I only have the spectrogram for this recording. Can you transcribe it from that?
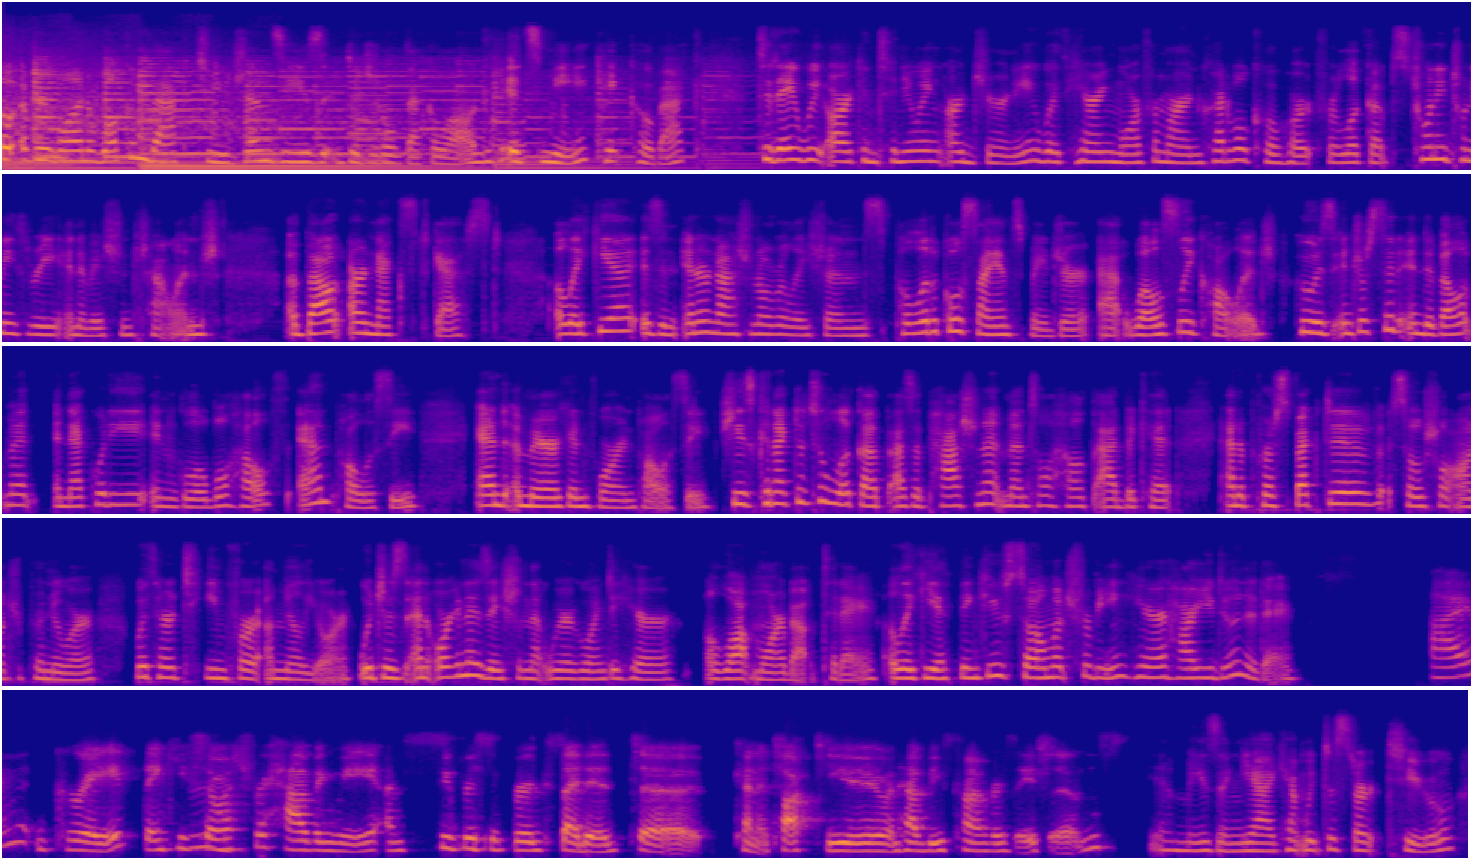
Hello, everyone. Welcome back to Gen Z's Digital Decalogue. It's me, Kate Kovac. Today, we are continuing our journey with hearing more from our incredible cohort for Lookup's 2023 Innovation Challenge. About our next guest, Alekhya is an international relations political science major at Wellesley College who is interested in development, inequity in global health and policy, and American foreign policy. She's connected to Look Up as a passionate mental health advocate and a prospective social entrepreneur with her team for Amealiore, which is an organization that we're going to hear a lot more about today. Alekhya, thank you so much for being here. How are you doing today? I'm great. Thank you so mm. much for having me. I'm super, super excited to kind of talk to you and have these conversations. Yeah, amazing. Yeah, I can't wait to start too.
